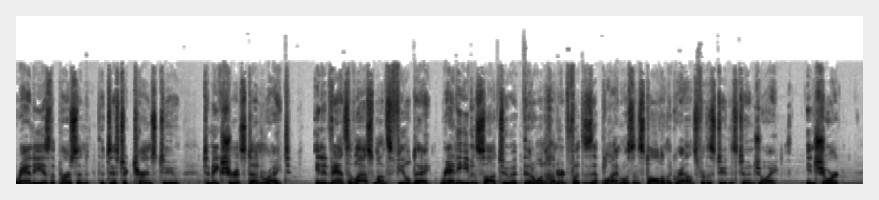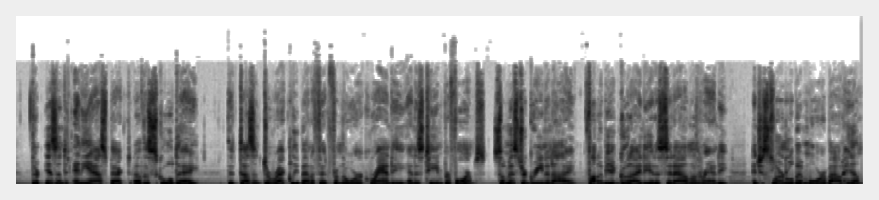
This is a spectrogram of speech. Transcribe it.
Randy is the person the district turns to to make sure it's done right. In advance of last month's field day, Randy even saw to it that a 100 foot zip line was installed on the grounds for the students to enjoy. In short, there isn't any aspect of the school day that doesn't directly benefit from the work Randy and his team performs. So Mr. Green and I thought it'd be a good idea to sit down with Randy and just learn a little bit more about him.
